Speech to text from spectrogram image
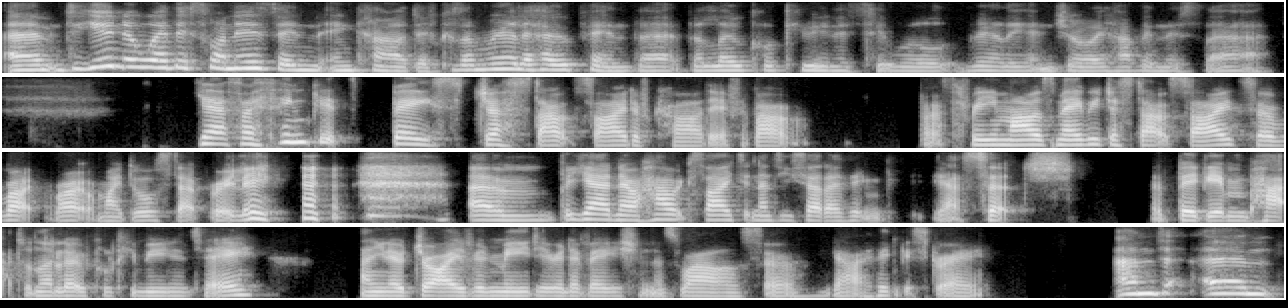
Um, do you know where this one is in in Cardiff? Because I'm really hoping that the local community will really enjoy having this there. Yes, I think it's based just outside of Cardiff, about about three miles maybe just outside so right right on my doorstep really. Um, but yeah no how exciting as you said i think yeah such a big impact on the local community and you know driving media innovation as well. So yeah i think it's great. And um,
